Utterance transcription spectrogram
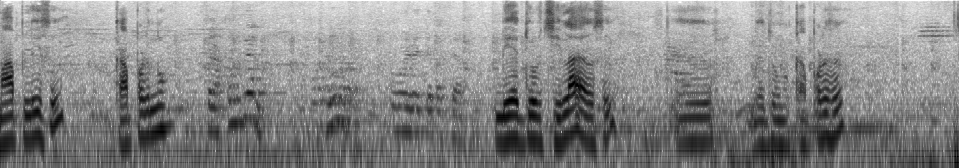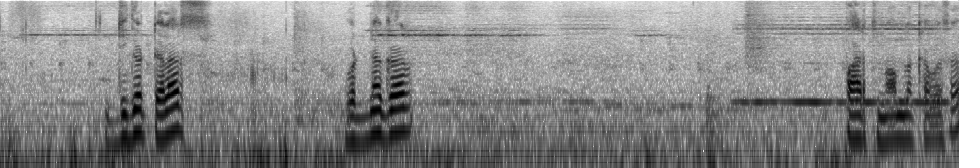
માપ લઈશું કાપડનું. બે જોડ છીલાયો છે બે જોડનું કાપડ છે જીગર ટેલર્સ. વડનગર પાર્થ નામ લખાવે છે.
